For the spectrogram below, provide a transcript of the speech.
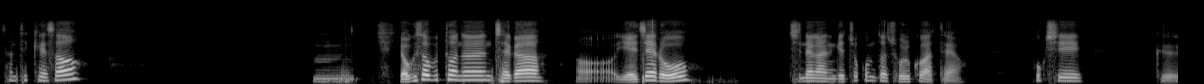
선택해서 음, 여기서부터는 제가 어, 예제로 진행하는 게 조금 더 좋을 것 같아요. 혹시 그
